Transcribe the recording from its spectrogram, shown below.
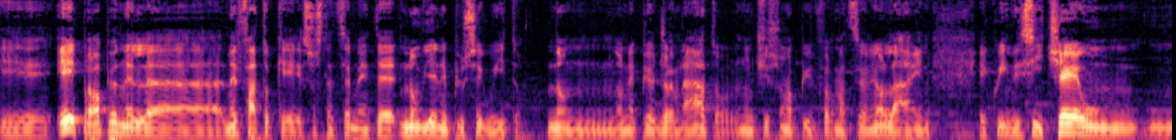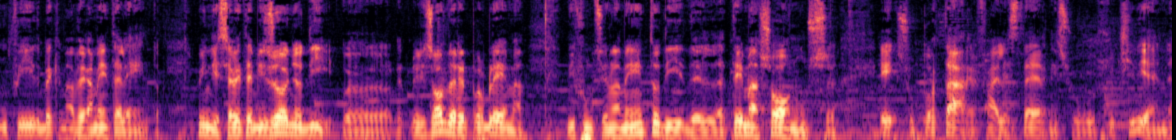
e, e proprio nel, nel, fatto che sostanzialmente non viene più seguito, non, non, è più aggiornato, non ci sono più informazioni online e quindi sì, c'è un, un feedback ma veramente lento. Quindi se avete bisogno di eh, risolvere il problema di funzionamento di, del tema Sonus e supportare file esterni su, su CDN,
